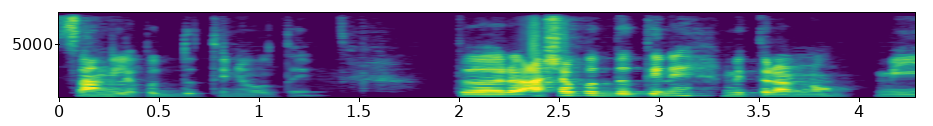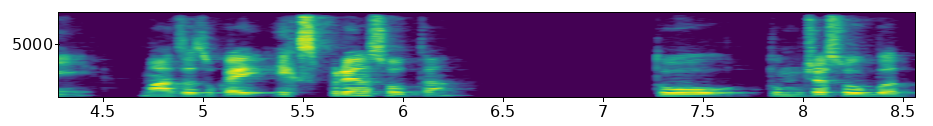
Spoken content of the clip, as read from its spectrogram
चांगल्या पद्धतीने होते. तर अशा पद्धतीने मित्रांनो मी माझा जो काही एक्सपिरियन्स होता तो तुमच्यासोबत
